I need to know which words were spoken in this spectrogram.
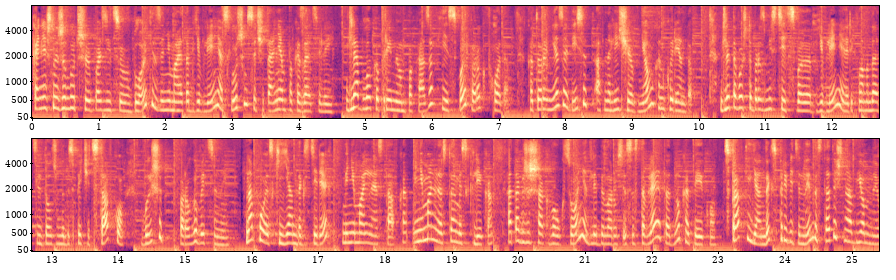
Конечно же, лучшую позицию в блоке занимает объявление с лучшим сочетанием показателей. Для блока премиум показов есть свой порог входа, который не зависит от наличия в нем конкурентов. Для того, чтобы разместить свое объявление, рекламодатель должен обеспечить ставку выше пороговой цены. На поиске Яндекс.Директ минимальная ставка, минимальная стоимость клика, а также шаг в аукционе для Беларуси составляет 1 копейку. Справки Яндекс приведены достаточно объемные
